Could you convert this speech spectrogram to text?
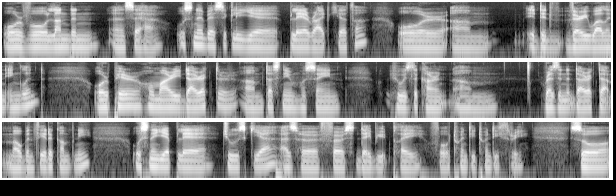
اور وہ لنڈن سے ہے۔ اس نے بیسکلی یہ پلے رائٹ کیا تھا اور it did very well in England اور پھر ہماری director Tasneem Hussain who is the current resident director میوبن تھیٹر کمپنی اس نے یہ پلے چوز کیا as her first debut play for twenty twenty three so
